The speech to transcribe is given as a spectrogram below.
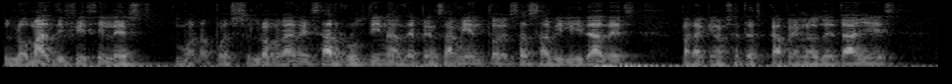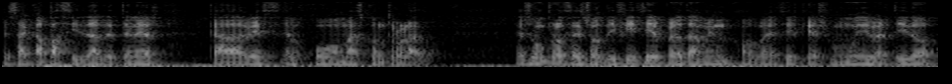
lo más difícil es, bueno, pues lograr esas rutinas de pensamiento, esas habilidades para que no se te escapen los detalles, esa capacidad de tener cada vez el juego más controlado. Es un proceso difícil, pero también os voy a decir que es muy divertido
